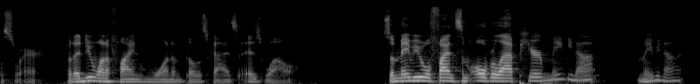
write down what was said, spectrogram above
elsewhere but I do want to find one of those guys as well. So maybe we'll find some overlap here. Maybe not. Maybe not.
